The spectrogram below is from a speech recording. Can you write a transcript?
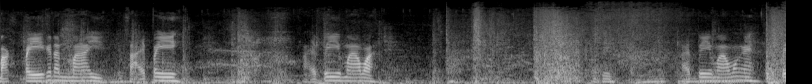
บักเปก็ดันมาอีกสายเปสายเปมาว่ะโอเคสายเปมาว่าไงสายเป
